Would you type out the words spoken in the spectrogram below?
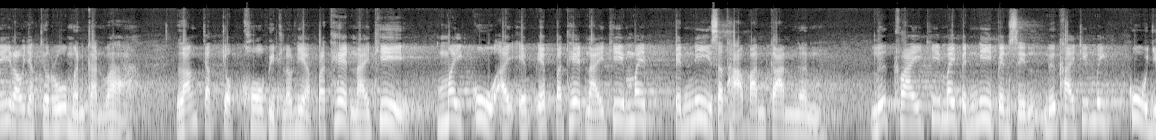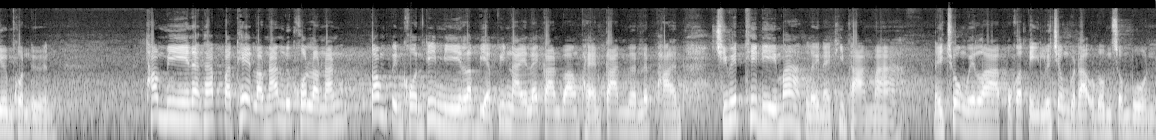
นี้เราอยากจะรู้เหมือนกันว่า หลังจากจบโควิดแล้วเนี่ยประเทศไหนที่ ไม่กู้ IMF ประเทศไหนที่ไม่เป็นหนี้สถาบันการเงิน หรือใครที่ไม่เป็นหนี้เป็นสิน หรือใครที่ไม่กู้ยืมคนอื่น ถ้ามีนะครับประเทศเหล่านั้นหรือคนเหล่านั้นต้องเป็นคนที่มีระเบียบวินัยและการวางแผนการเงินและผ่านชีวิตที่ดีมากเลยในที่ผ่านมา ในช่วงเวลาปกติหรือช่วงเวลาอุดมสมบูรณ์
